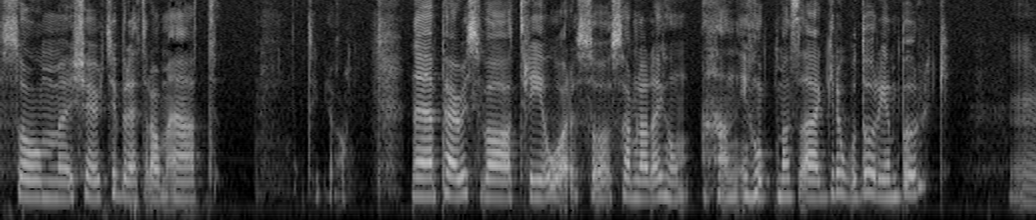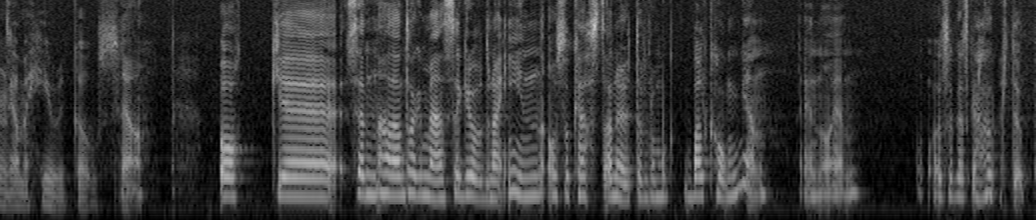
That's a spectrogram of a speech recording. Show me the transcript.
som Charity berättar om är att tycker, ja, när Paris var tre år så samlade ihop, han ihop massa grodor i en burk. Mm, ja, men here it goes. Ja. Och eh, sen hade han tagit med sig grodorna in och så kastade han ut dem från balkongen. En och en. Alltså ganska högt upp.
